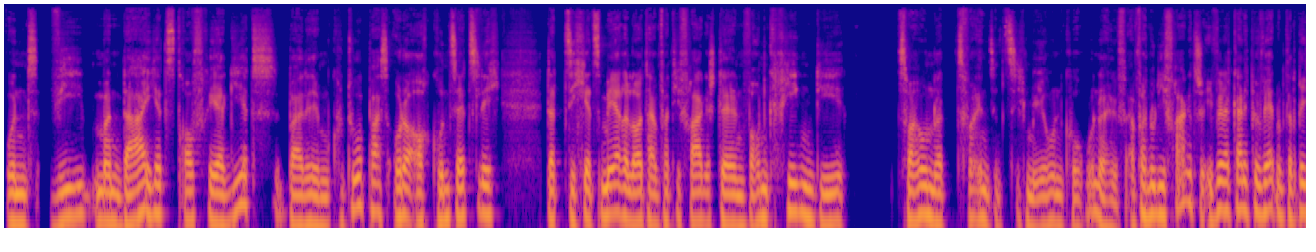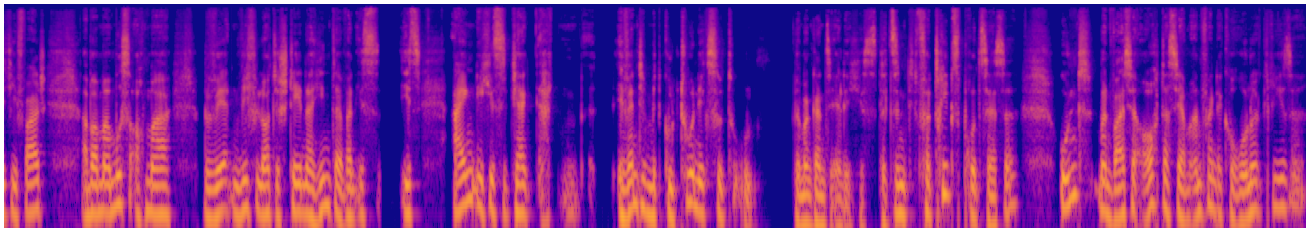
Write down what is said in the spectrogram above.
Und wie man da jetzt drauf reagiert bei dem Kulturpass oder auch grundsätzlich, dass sich jetzt mehrere Leute einfach die Frage stellen, warum kriegen die 272 Millionen Corona-Hilfe. Einfach nur die Frage zu, ich will das gar nicht bewerten, ob das richtig falsch, aber man muss auch mal bewerten, wie viele Leute stehen dahinter. Wann ist, ist, eigentlich ist es ja, hat Evente mit Kultur nichts zu tun wenn man ganz ehrlich ist. Das sind Vertriebsprozesse. Und man weiß ja auch, dass sie am Anfang der Corona-Krise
